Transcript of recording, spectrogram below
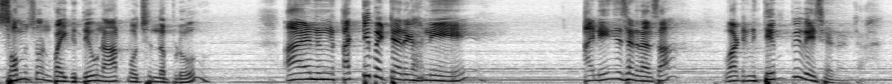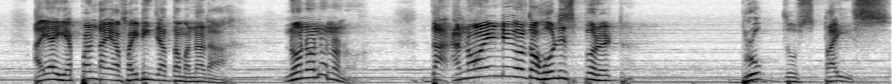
సంసోన్ పైకి దేవుని ఆత్మ వచ్చినప్పుడు ఆయనను కట్టి పెట్టారు కానీ ఆయన ఏం చేశాడు తెలుసా? వాటిని తెంపి వేశాడంట. అయ్యా ఎప్పండి అయ్యా ఫైటింగ్ చేద్దామన్నాడా no no no no no the anointing of the holy spirit broke those ties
